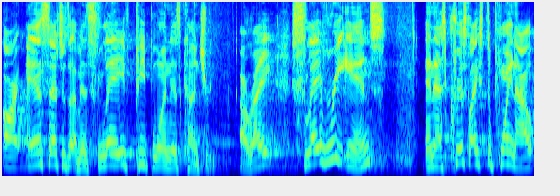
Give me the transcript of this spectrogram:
are ancestors of enslaved people in this country. All right? Slavery ends. And as Chris likes to point out,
